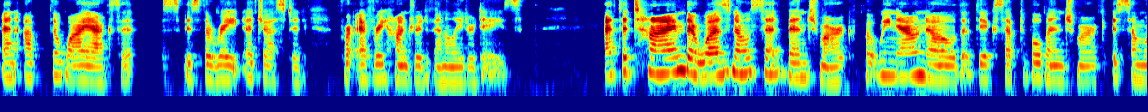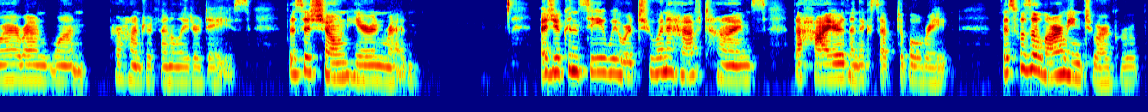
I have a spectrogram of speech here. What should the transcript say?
and up the y-axis is the rate adjusted for every 100 ventilator days. At the time, there was no set benchmark, but we now know that the acceptable benchmark is somewhere around 1 per 100 ventilator days. This is shown here in red. As you can see, we were two and a half times the higher than acceptable rate. This was alarming to our group,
